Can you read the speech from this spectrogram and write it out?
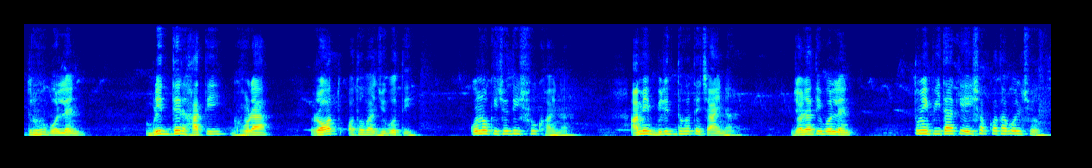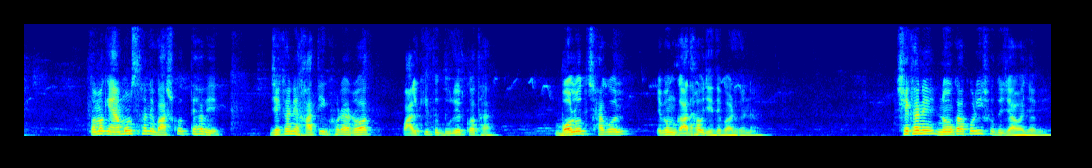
দ্রুহ বললেন, বৃদ্ধের হাতি, ঘোড়া, রথ অথবা যুবতী কোনো কিছুতেই সুখ হয় না। আমি বৃদ্ধ হতে চাই না। যজাতি বললেন, তুমি পিতাকে এইসব কথা বলছো? তোমাকে এমন স্থানে বাস করতে হবে যেখানে হাতি ঘোড়া, রথ, পালকি তো দূরের কথা, বলদ, ছাগল এবং গাধাও যেতে পারবে না। সেখানে নৌকা করেই শুধু যাওয়া যাবে।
